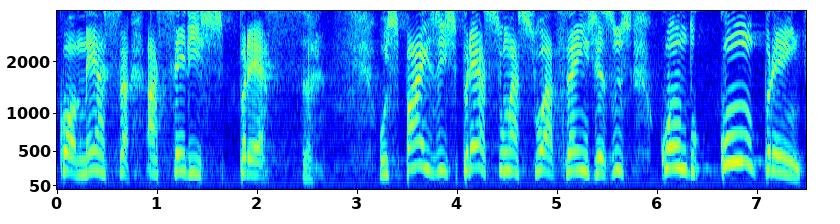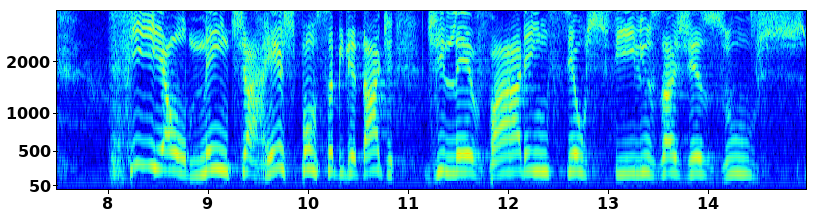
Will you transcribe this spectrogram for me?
começa a ser expressa. Os pais expressam a sua fé em Jesus quando cumprem fielmente a responsabilidade de levarem seus filhos a Jesus.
